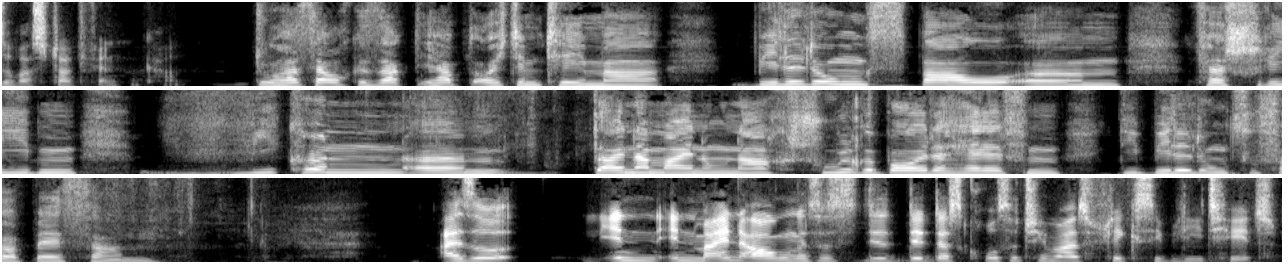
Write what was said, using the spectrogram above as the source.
sowas stattfinden kann. Du hast ja auch gesagt, ihr habt euch dem Thema Bildungsbau ähm, verschrieben. Wie können ähm, deiner Meinung nach Schulgebäude helfen, die Bildung zu verbessern? Also in, in meinen Augen ist es das große Thema ist Flexibilität.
